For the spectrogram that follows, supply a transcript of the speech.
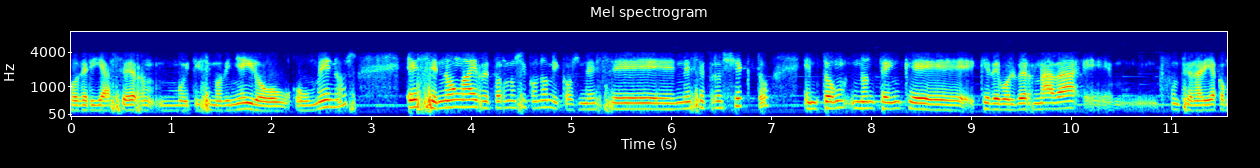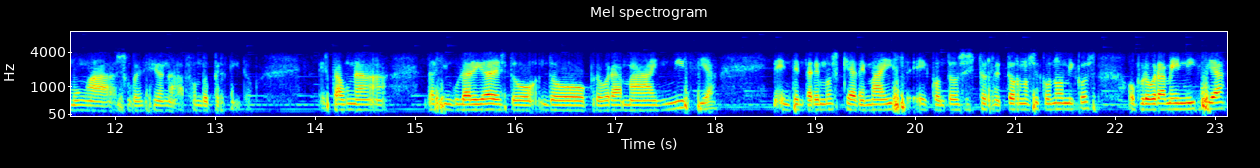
podería ser moitísimo diñeiro ou, ou menos, e se non hai retornos económicos nese, nese proxecto, entón non ten que, que devolver nada, eh, funcionaría como unha subvención a fondo perdido. Está unha, das singularidades do, do programa Inicia, intentaremos que ademais eh, con todos estes retornos económicos o programa Inicia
